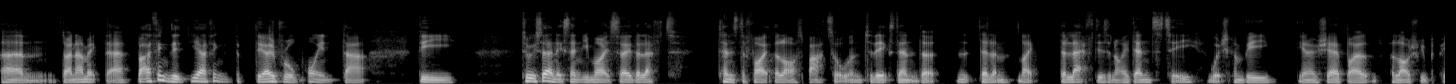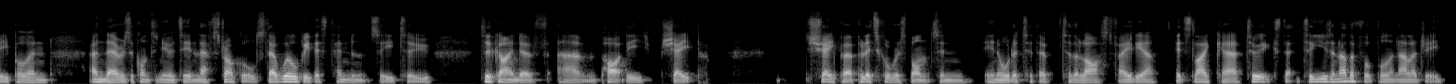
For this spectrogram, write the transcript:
um, dynamic there but i think that yeah i think the, the overall point that the to a certain extent you might say the left tends to fight the last battle and to the extent that the, um, like the left is an identity which can be you know shared by a large group of people and and there is a continuity in left struggles. There will be this tendency to to kind of um, partly shape shape a political response in in order to the to the last failure. It's like uh, to extent to use another football analogy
